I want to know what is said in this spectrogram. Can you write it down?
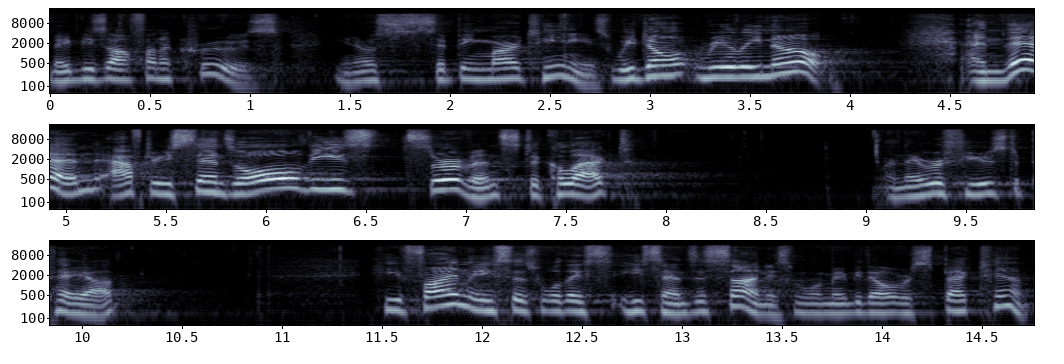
Maybe he's off on a cruise, you know, sipping martinis. We don't really know. And then, after he sends all these servants to collect, and they refuse to pay up, he finally says, Well, they, he sends his son. He says, Well, maybe they'll respect him.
